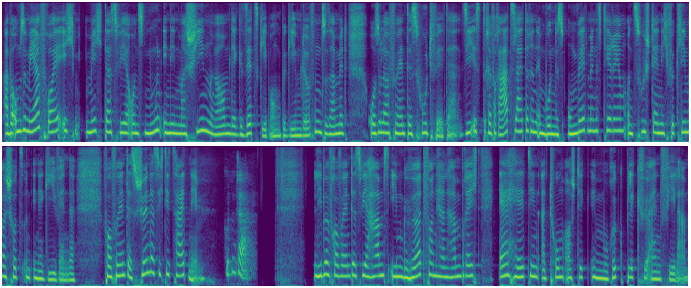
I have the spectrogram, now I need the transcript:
aber umso mehr freue ich mich, dass wir uns nun in den Maschinenraum der Gesetzgebung begeben dürfen, zusammen mit Ursula Fuentes-Hut Gutfilter. Sie ist Referatsleiterin im Bundesumweltministerium und zuständig für Klimaschutz und Energiewende. Frau Fuentes, schön, dass Sie die Zeit nehmen. Guten Tag. Liebe Frau Fuentes, wir haben es eben gehört von Herrn Hambrecht. Er hält den Atomausstieg im Rückblick für einen Fehler.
